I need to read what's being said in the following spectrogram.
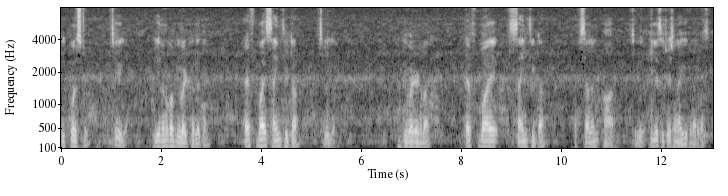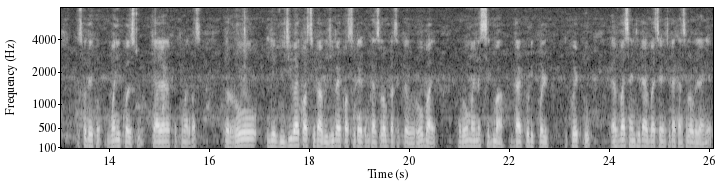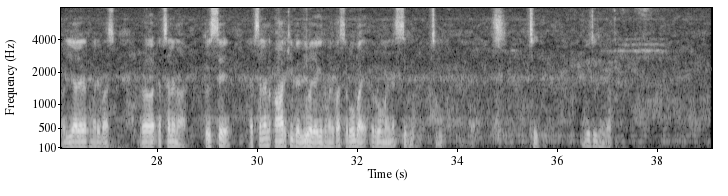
equals to ठीक है? ये दोनों को आप डिवाइड कर लेते हैं। एफ़ बाय साइन थीटा ठीक है? Divided by F by sine theta epsilon r ठीक है, ये सिचुएशन आएगी तुम्हारे पास। इसको देखो वन इक्वल्स टू क्या आ जाएगा फिर तुम्हारे पास? रो, ये V g by cos theta V g by cos theta तुम कैंसिल आउट कर सकते हो। Rho by rho minus sigma that would equal equate to F by sine theta F by sine theta cancel out हो जाएँगे, और ये आ जाएगा तुम्हारे पास एप्सलन आर तो इससे एप्सलन आर की वैल्यू हो जाएगी तुम्हारे पास, rho by rho minus sigma ठीक ठीक। ये चीज़ हो जाती है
